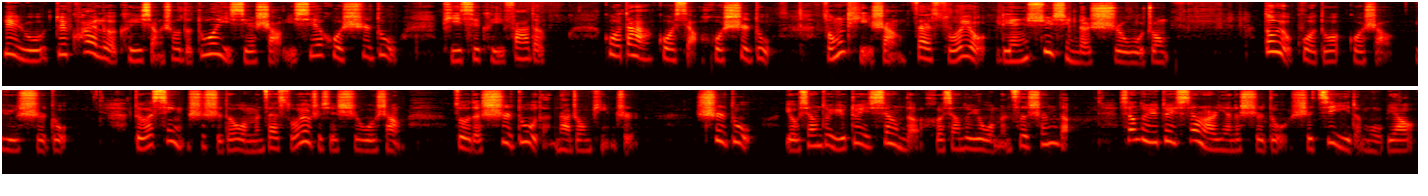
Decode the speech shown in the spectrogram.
例如，对快乐可以享受的多一些、少一些或适度；脾气可以发的。过大、过小或适度，总体上，在所有连续性的事物中，都有过多、过少与适度。德性是使得我们在所有这些事物上做的适度的那种品质。适度有相对于对象的和相对于我们自身的。相对于对象而言的适度是记忆的目标。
